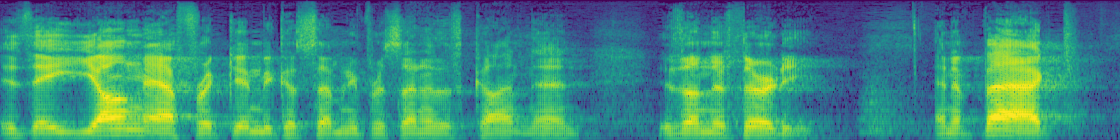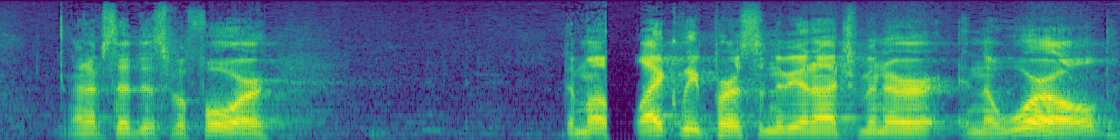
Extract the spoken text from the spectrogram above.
is a young African because 70% of this continent is under 30. And in fact, and I've said this before, the most likely person to be an entrepreneur in the world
